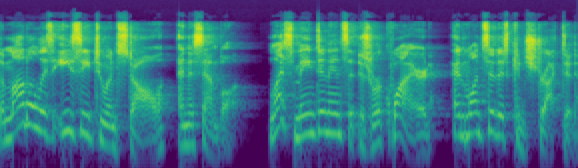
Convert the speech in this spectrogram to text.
The model is easy to install and assemble. Less maintenance is required, and once it is constructed,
